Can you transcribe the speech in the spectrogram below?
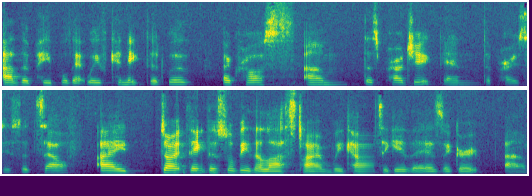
other people that we've connected with across um, this project and the process itself. I don't think this will be the last time we come together as a group, um,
